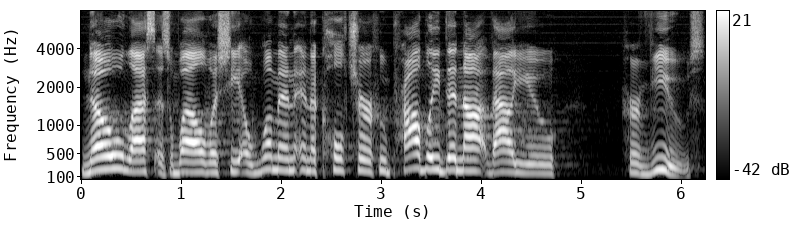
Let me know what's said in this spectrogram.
No less as well was she a woman in a culture who probably did not value her views.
